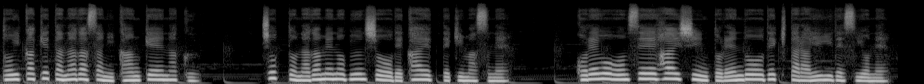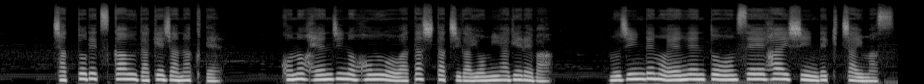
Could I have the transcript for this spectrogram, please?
問いかけた長さに関係なく、ちょっと長めの文章で返ってきますね。これを音声配信と連動できたらいいですよね。チャットで使うだけじゃなくて、この返事の方を私たちが読み上げれば、無人でも延々と音声配信できちゃいます。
